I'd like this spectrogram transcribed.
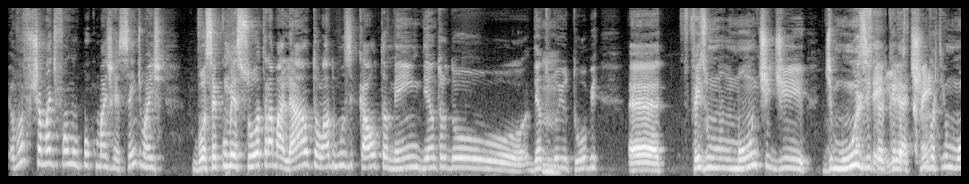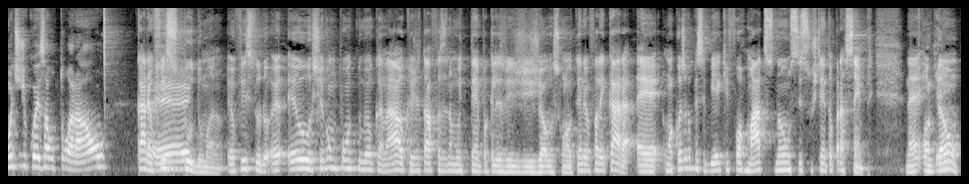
eu vou chamar de forma um pouco mais recente, mas você começou a trabalhar o teu lado musical também dentro do dentro Hum. do YouTube. É, fez um monte de, de música Parcerias criativa, também. tem um monte de coisa autoral. Cara, eu fiz É. tudo, mano. Eu fiz tudo. Eu, eu chegou um ponto no meu canal que eu já tava fazendo há muito tempo aqueles vídeos de jogos colocando. E eu falei, cara, é, uma coisa que eu percebi é que formatos não se sustentam pra sempre, né? Ok. Então,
